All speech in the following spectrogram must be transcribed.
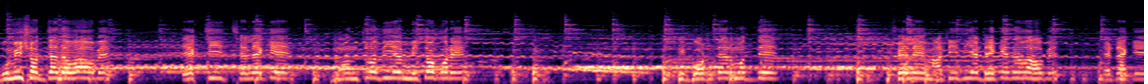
ভূমি সজ্জা দেওয়া হবে। একটি ছেলেকে মন্ত্র দিয়ে মৃত করে গর্তের মধ্যে ফেলে মাটি দিয়ে ঢেকে দেওয়া হবে। এটাকে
